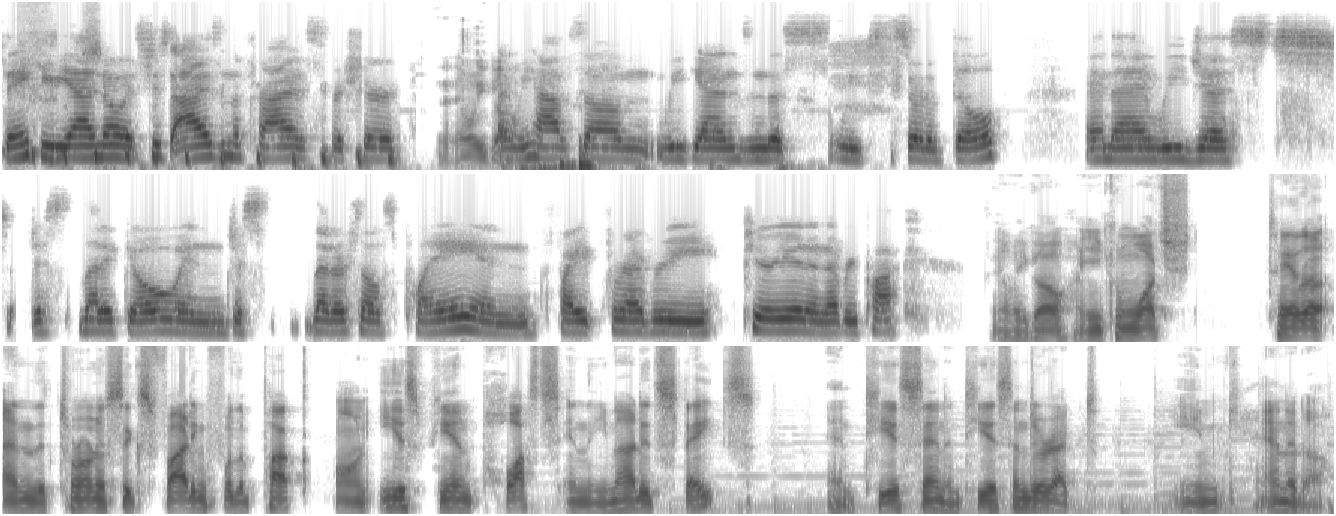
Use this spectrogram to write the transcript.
Thank you. Yeah, no, it's just eyes on the prize for sure. There we go. And we have some weekends in this week sort of build. And then we just just let it go and just let ourselves play and fight for every period and every puck. There we go. And you can watch Taylor and the Toronto Six fighting for the puck on ESPN Plus in the United States and TSN and TSN Direct in Canada.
